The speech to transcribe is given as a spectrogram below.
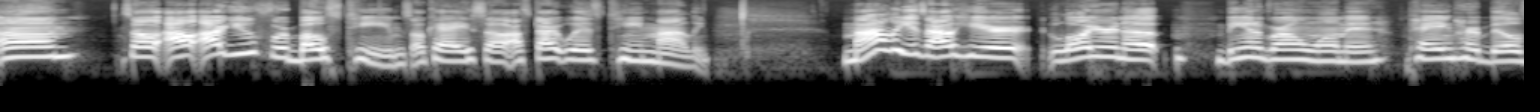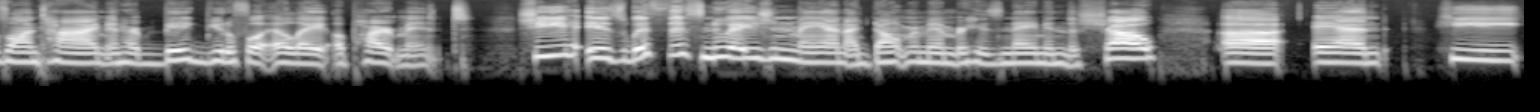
Um, so I'll argue for both teams, okay? So I'll start with team Molly. Molly is out here lawyering up, being a grown woman, paying her bills on time in her big, beautiful LA apartment. She is with this new Asian man. I don't remember his name in the show. Uh, and he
